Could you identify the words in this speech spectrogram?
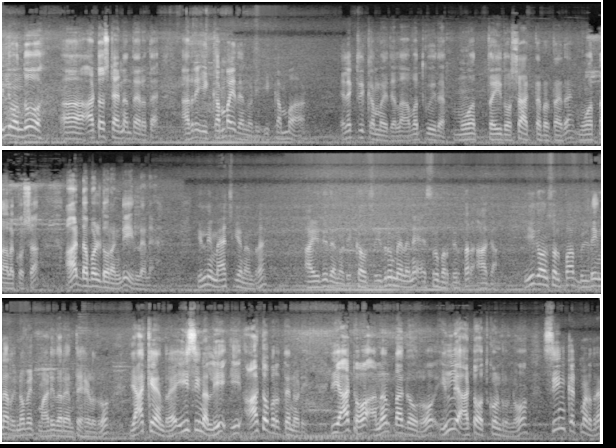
ಇಲ್ಲಿ ಒಂದು ಆಟೋ ಸ್ಟ್ಯಾಂಡ್ ಅಂತ ಇರುತ್ತೆ. ಆದರೆ ಈ ಕಂಬ ಇದೆ ನೋಡಿ, ಈ ಕಂಬ ಎಲೆಕ್ಟ್ರಿಕ್ ಕಂಬ ಇದೆಯಲ್ಲ, ಅವತ್ತಿಗೂ ಇದೆ. ಮೂವತ್ತೈದು ವರ್ಷ ಆಗ್ತಾ ಬರ್ತಾ ಇದೆ ಮೂವತ್ತ್ನಾಲ್ಕು ವರ್ಷ. ಆ ಡಬಲ್ ಡೋರ್ ಅಂಗಡಿ ಇಲ್ಲೇ ಇಲ್ಲಿ ಮ್ಯಾಚ್ಗೆ ಏನಂದರೆ, ಆ ಇದಿದೆ ನೋಡಿ ಕೌರ್ಸ್ ಇದ್ರ ಮೇಲೇ ಹೆಸರು ಬರ್ತಿರ್ತಾರೆ ಆಗ. ಈಗ ಒಂದು ಸ್ವಲ್ಪ ಬಿಲ್ಡಿಂಗ್ನ ರಿನೋವೇಟ್ ಮಾಡಿದ್ದಾರೆ ಅಂತ ಹೇಳಿದ್ರು. ಯಾಕೆ ಅಂದರೆ ಈ ಸೀನಲ್ಲಿ ಈ ಆಟೋ ಬರುತ್ತೆ ನೋಡಿ. ಈ ಆಟೋ ಅನಂತ್ನಾಗ್ ಅವರು ಇಲ್ಲಿ ಆಟೋ ಹತ್ಕೊಂಡ್ರು ಸೀನ್ ಕಟ್ ಮಾಡಿದ್ರೆ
